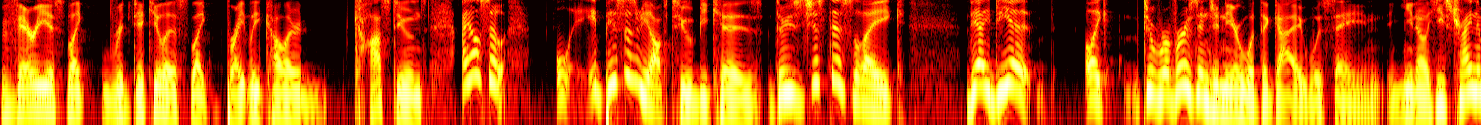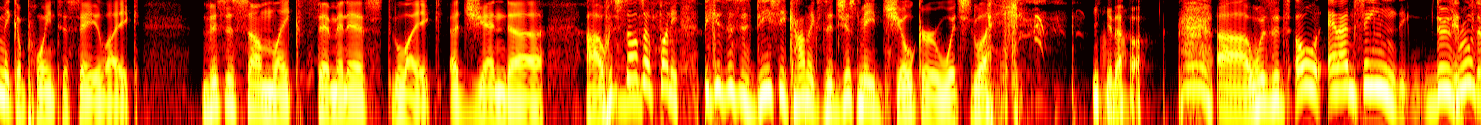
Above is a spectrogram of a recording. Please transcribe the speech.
various like ridiculous like brightly colored costumes. I also it pisses me off too because there's just this like the idea like to reverse engineer what the guy was saying. You know, he's trying to make a point to say like this is some like feminist like agenda uh, which is also funny because this is DC Comics that just made Joker, which like you know uh, was its own. And I'm saying there's It's room so-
